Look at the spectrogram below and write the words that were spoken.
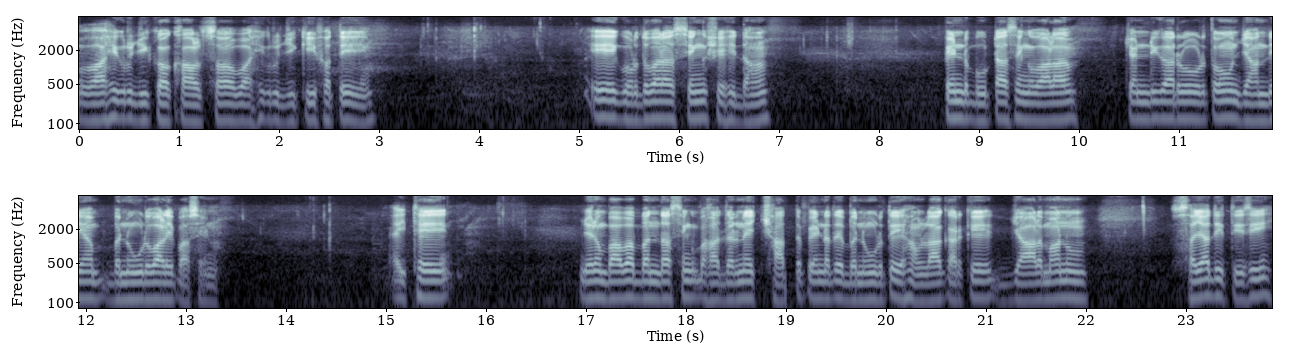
ਵਾਹਿਗੁਰੂ ਜੀ ਕਾ ਖਾਲਸਾ, ਵਾਹਿਗੁਰੂ ਜੀ ਕੀ ਫਤਿਹ। ਇਹ ਗੁਰਦੁਆਰਾ ਸਿੰਘ ਸ਼ਹੀਦਾਂ, ਪਿੰਡ ਬੂਟਾ ਸਿੰਘ ਵਾਲਾ, ਚੰਡੀਗੜ੍ਹ ਰੋਡ ਤੋਂ ਜਾਂਦਿਆਂ ਬਨੂੜ ਵਾਲੇ ਪਾਸੇ ਨੂੰ। ਇੱਥੇ ਜਦੋਂ ਬਾਬਾ ਬੰਦਾ ਸਿੰਘ ਬਹਾਦਰ ਨੇ ਛੱਤ ਪਿੰਡ ਦੇ ਬਨੂੜ ਤੇ ਹਮਲਾ ਕਰਕੇ ਜ਼ਾਲਮਾਂ ਨੂੰ ਸਜ਼ਾ ਦਿੱਤੀ ਸੀ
